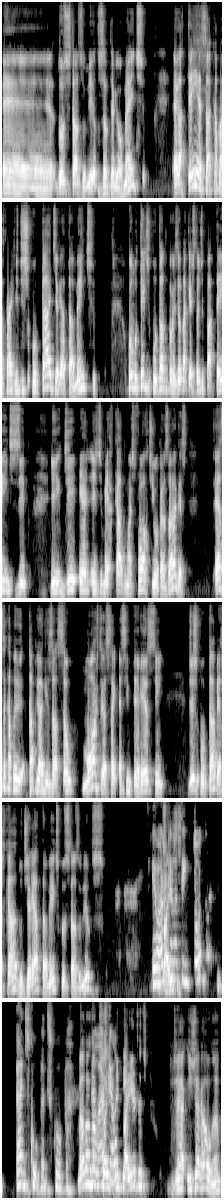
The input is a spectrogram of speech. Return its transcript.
é, dos Estados Unidos anteriormente, ela tem essa capacidade de disputar diretamente, como tem disputado, por exemplo, na questão de patentes e, e de, e de mercado mais forte em outras áreas. Essa capilarização mostra essa, esse interesse em disputar mercado diretamente com os Estados Unidos? Eu acho países... que ela tem toda. Ah, desculpa, desculpa. Não, não, não, não só em, em países em geral, né?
